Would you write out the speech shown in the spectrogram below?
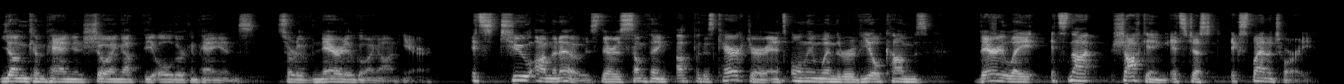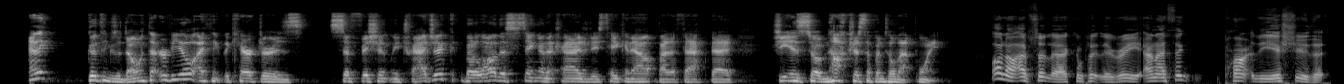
young companions showing up the older companions sort of narrative going on here. It's too on the nose. There is something up with this character, and it's only when the reveal comes very late. It's not shocking, it's just explanatory. And I think good things are done with that reveal. I think the character is sufficiently tragic, but a lot of the sting of that tragedy is taken out by the fact that she is so obnoxious up until that point. Oh no, absolutely, I completely agree. And I think part of the issue that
